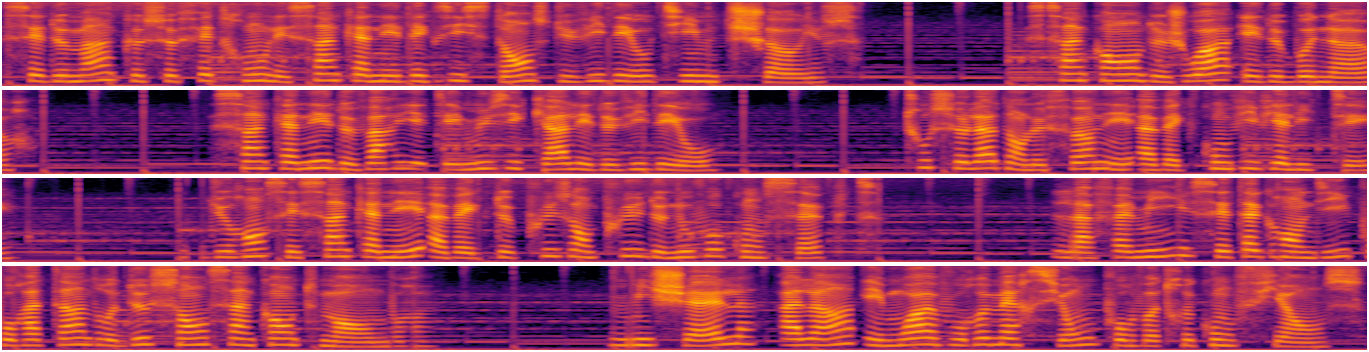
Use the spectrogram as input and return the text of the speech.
C'est demain que se fêteront les 5 années d'existence du Vidéo Team Choice. 5 ans de joie et de bonheur. 5 années de variété musicale et de vidéo. Tout cela dans le fun et avec convivialité. Durant ces 5 années avec de plus en plus de nouveaux concepts, la famille s'est agrandie pour atteindre 250 membres. Michel, Alain et moi vous remercions pour votre confiance.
